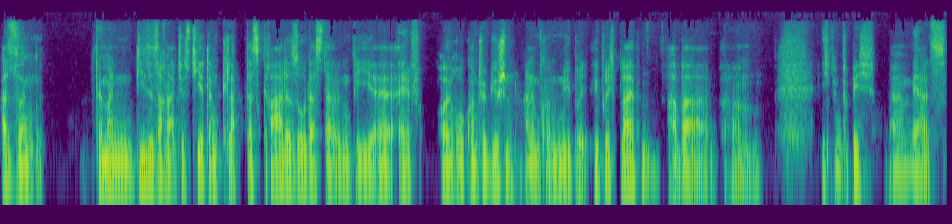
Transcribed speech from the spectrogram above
also sagen, wenn man diese Sachen adjustiert, dann klappt das gerade so, dass da irgendwie äh, 11 Euro Contribution an einem Kunden übrig, übrig bleiben. Aber ähm, ich bin wirklich äh, mehr als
